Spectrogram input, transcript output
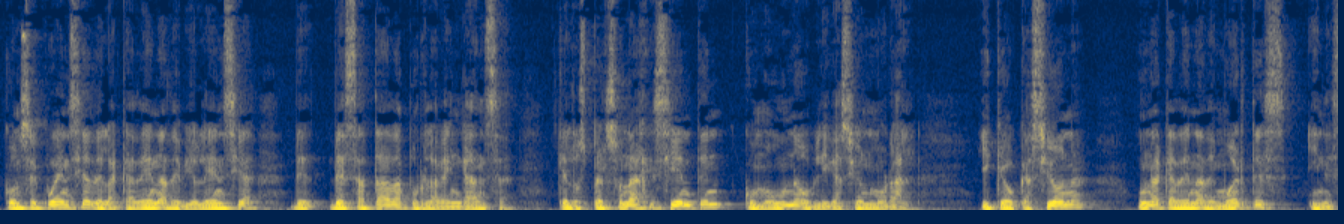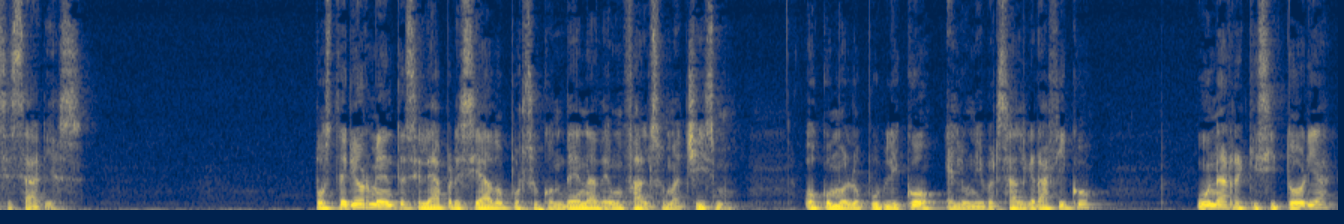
consecuencia de la cadena de violencia desatada por la venganza, que los personajes sienten como una obligación moral y que ocasiona una cadena de muertes innecesarias. Posteriormente se le ha apreciado por su condena de un falso machismo, o como lo publicó el Universal Gráfico, una requisitoria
